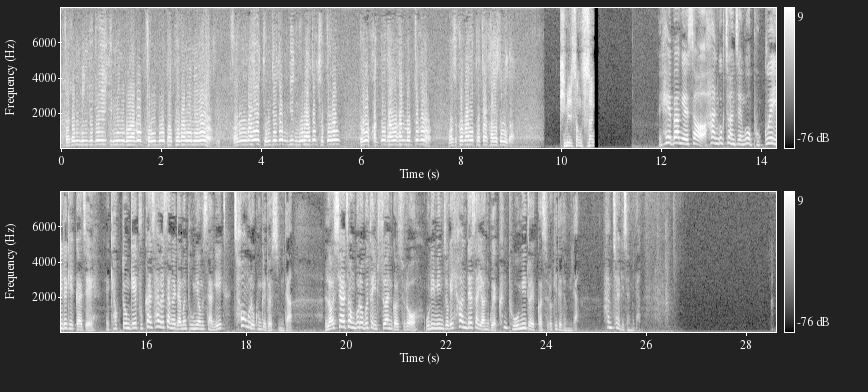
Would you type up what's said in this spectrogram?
조선민주주의 인민공화국 정부 대표단에 명하여 소련과의 경제적 및 문화적 협조를 더욱 확대 강화할 목적으로 모스크바에 도착하였습니다. 김일성 수상 해방에서 한국 전쟁 후 복구에 이르기까지 격동기의 북한 사회상을 담은 동영상이 처음으로 공개됐습니다. 러시아 정부로부터 입수한 것으로 우리 민족의 현대사 연구에 큰 도움이 될 것으로 기대됩니다. 함철 기자입니다.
